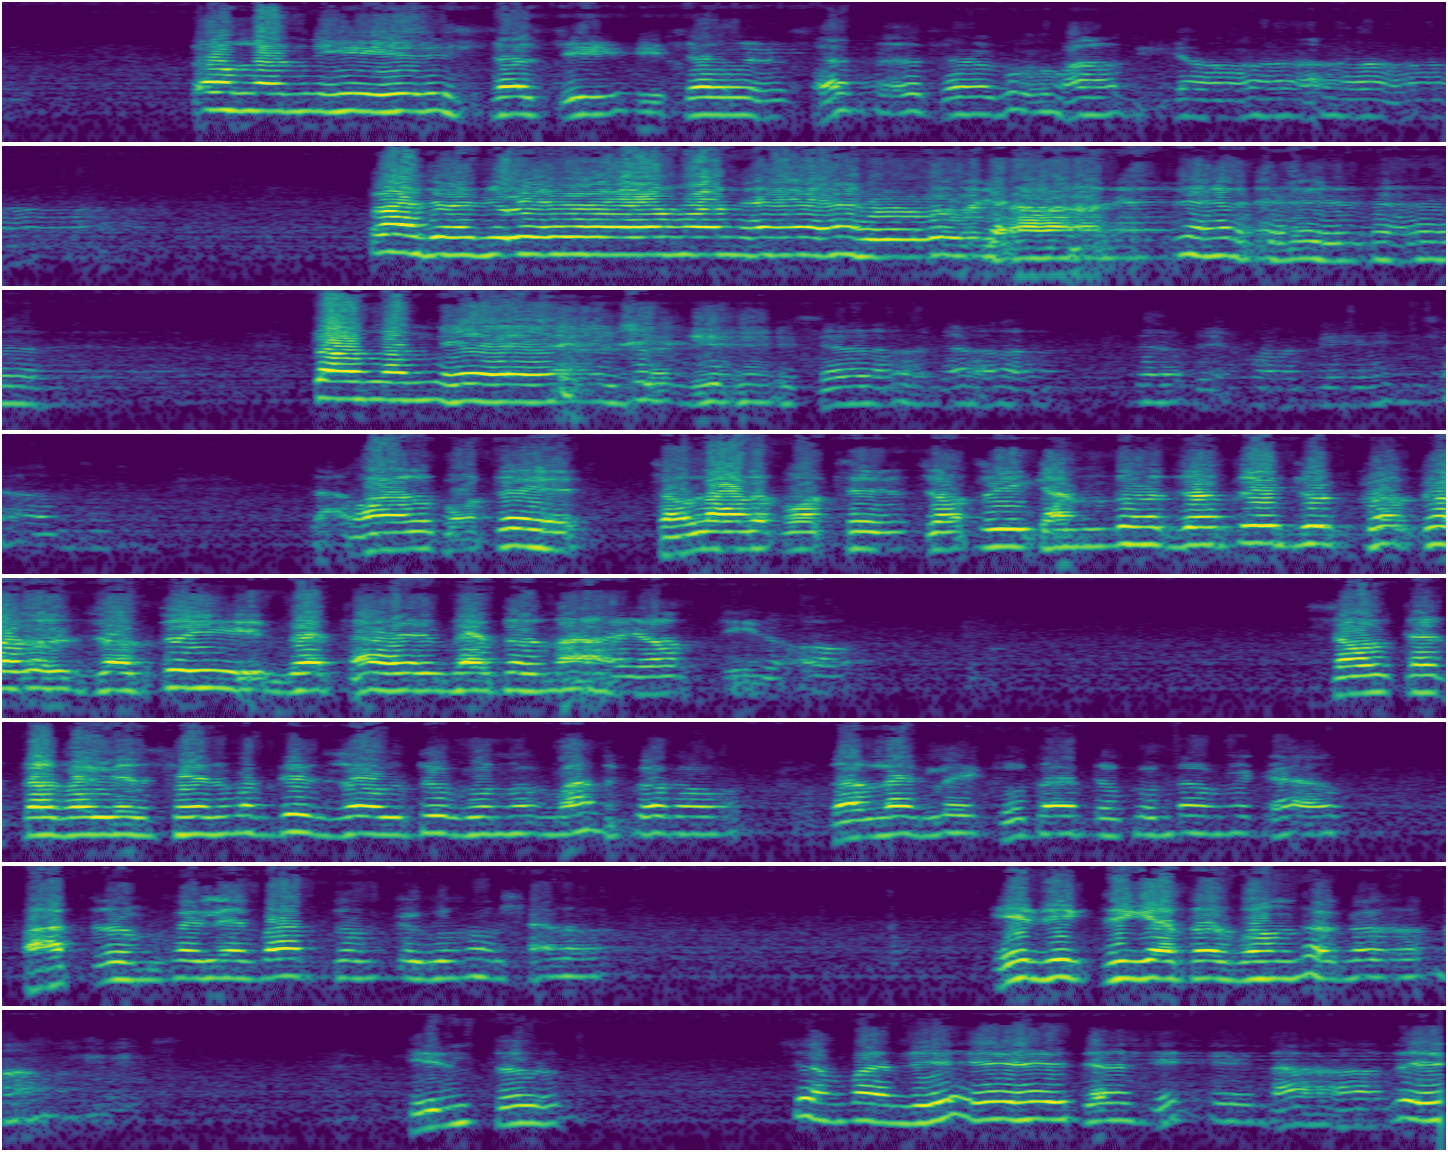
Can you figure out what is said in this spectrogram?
পদদেব মনে তমনে যাওয়ার পথে চলার পথে যতই কান্দ যতই দুঃখ কর যতই ব্যথায় বেদনায় অস্থির। চেষ্টা পাইলে সের মধ্যে জলটুকুনো মান করো। ক্ষুধা লাগলে ক্ষুধা টুকুনো মেটাও বাথরুম পেলে বাথরুম টুকুনো সারো। এদিক থেকে তো বন্ধ করো না। কিন্তু ধারে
